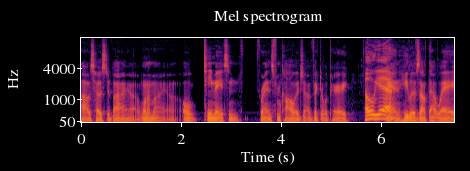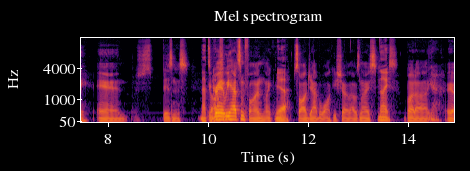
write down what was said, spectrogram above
I was hosted by uh, one of my uh, old teammates and friends from college, uh, Victor LePerry, Oh yeah. and he lives out that way. And business. That's awesome. Granted, we had some fun. Like yeah, saw a Jabbawockeez show. That was nice. nice. But uh, yeah, yeah,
